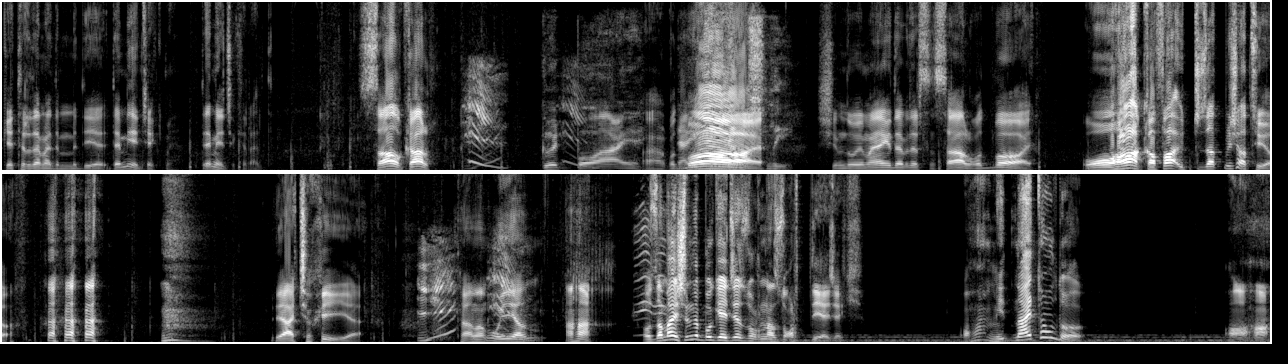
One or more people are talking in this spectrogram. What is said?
getir demedim mi diye demeyecek mi? Demeyecek herhalde. Sağ ol Karl. Good boy. Ha, good boy. Şimdi uyumaya gidebilirsin. Sağ ol good boy. Oha kafa 360 atıyor. ya çok iyi ya. tamam uyuyalım. Aha. O zaman şimdi bu gece zoruna zort diyecek. Aha midnight oldu. Aha.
